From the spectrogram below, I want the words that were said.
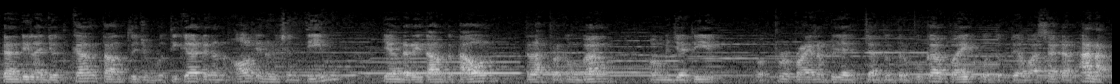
dan dilanjutkan tahun 73 dengan All Indonesian Team yang dari tahun ke tahun telah berkembang menjadi pelayanan jantung terbuka baik untuk dewasa dan anak.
